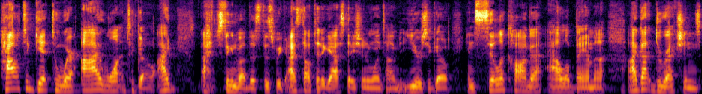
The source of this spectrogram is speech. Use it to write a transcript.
how to get to where I want to go. I, I was thinking about this this week. I stopped at a gas station one time years ago in Sylacauga, Alabama. I got directions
